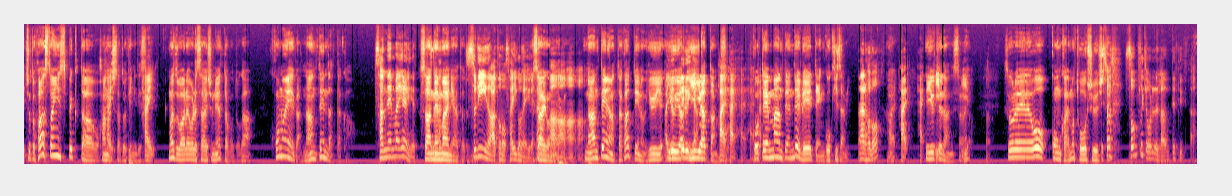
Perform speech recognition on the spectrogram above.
ーちょっとファーストインスペクターを話した時にですね、はいはいまず我々最初にやったことがこの映画何点だったか3年前ぐらいにやって3年前にやった時。3の後の最後の映画最後の何点あったかっていうのを言いあ言い合ったんですよ、はいはいはいはい5点満点で0.5刻み。っなるほど。はいはいはい。て言ってたんですよね。それを今回も踏襲して。そその時俺ら何点って言ってた？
